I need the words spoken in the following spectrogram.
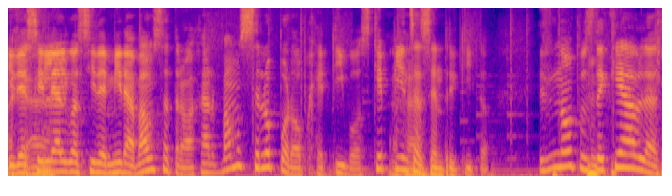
y Ajá. decirle algo así de, mira, vamos a trabajar, vamos a hacerlo por objetivos. ¿Qué Ajá. piensas, Enriquito? No, pues ¿de qué hablas?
